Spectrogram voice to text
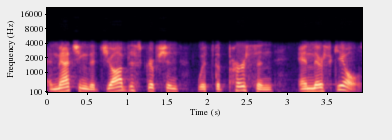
and matching the job description with the person and their skills.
